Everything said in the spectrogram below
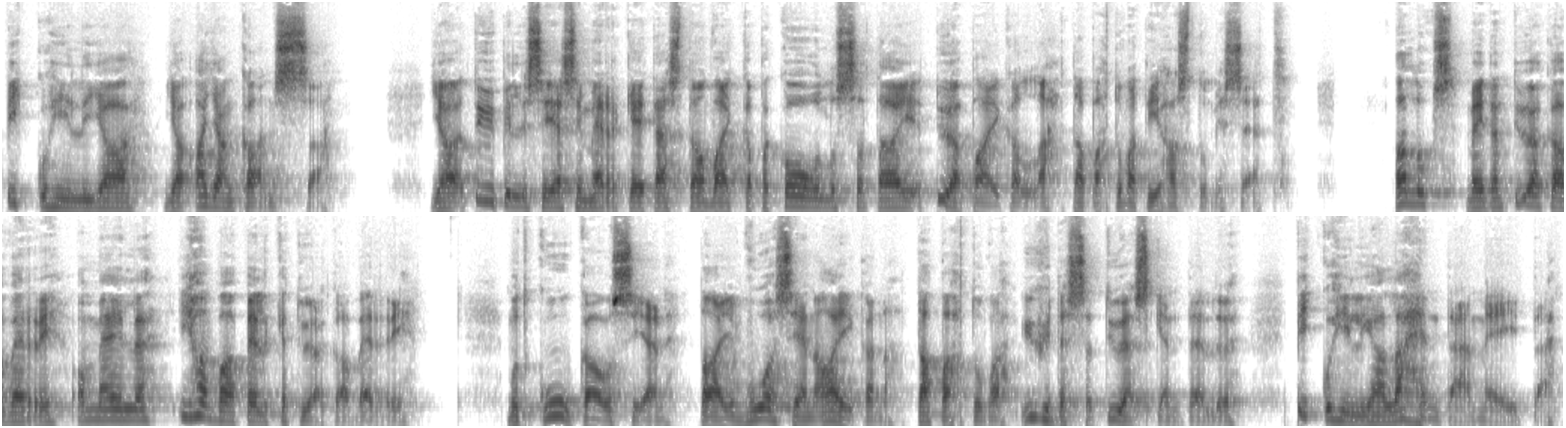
pikkuhiljaa ja ajan kanssa. Ja tyypillisiä esimerkkejä tästä on vaikkapa koulussa tai työpaikalla tapahtuvat ihastumiset. Aluksi meidän työkaveri on meille ihan vaan pelkkä työkaveri. Mutta kuukausien tai vuosien aikana tapahtuva yhdessä työskentely pikkuhiljaa lähentää meitä –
